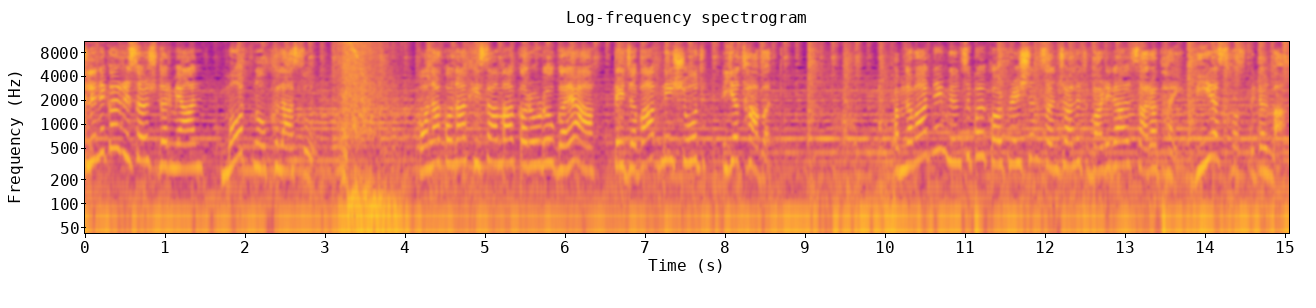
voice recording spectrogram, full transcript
ક્લિનિકલ રિસર્ચ દરમિયાન મોતનો ખુલાસો. કોના કોના ખિસ્સામાં કરોડો ગયા તે જવાબની શોધ યથાવત. અમદાવાદની મ્યુનિસિપલ કોર્પોરેશન સંચાલિત વાડીલાલ સારાભાઈ વીએસ હોસ્પિટલમાં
